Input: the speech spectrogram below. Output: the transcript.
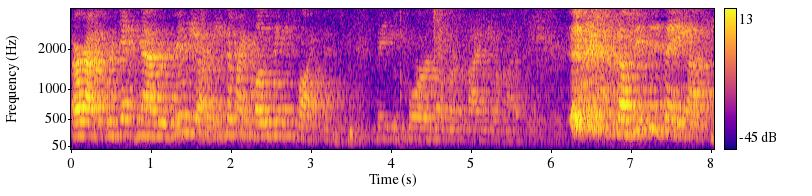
All right, we're getting, now we really are, these are my closing slides, This is maybe four of them or five of them. So this is a, uh,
